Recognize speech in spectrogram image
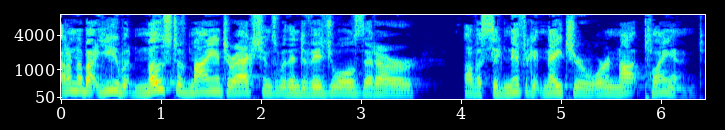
I don't know about you, but most of my interactions with individuals that are of a significant nature were not planned.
